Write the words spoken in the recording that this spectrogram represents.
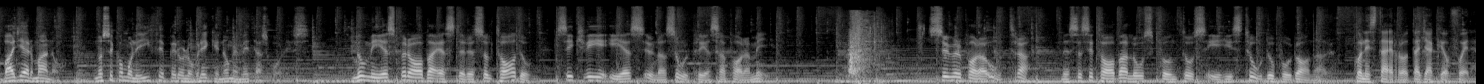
Vaya hermano, no sé cómo le hice pero logré que no me metas goles. No me esperaba este resultado, si que es una sorpresa para mí. Sur para otra, necesitaba los puntos y his todo por ganar. Con esta derrota ya quedó fuera.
